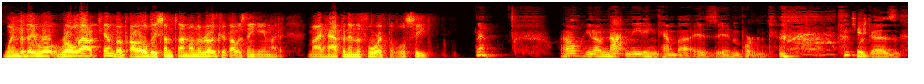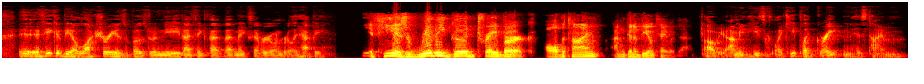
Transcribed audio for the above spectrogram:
when do they roll, roll out Kemba? Probably sometime on the road trip. I was thinking it might might happen in the fourth, but we'll see. Yeah. Well, you know, not needing Kemba is important. because if he could be a luxury as opposed to a need, I think that that makes everyone really happy. If he is really good Trey Burke all the time, I'm going to be okay with that. Oh yeah, I mean he's like he played great in his time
